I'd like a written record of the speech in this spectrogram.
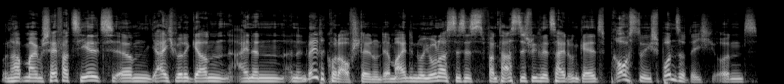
und habe meinem Chef erzählt, ähm, ja, ich würde gern einen, einen Weltrekord aufstellen. Und er meinte nur, Jonas, das ist fantastisch, wie viel Zeit und Geld brauchst du? Ich sponsor dich. Und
